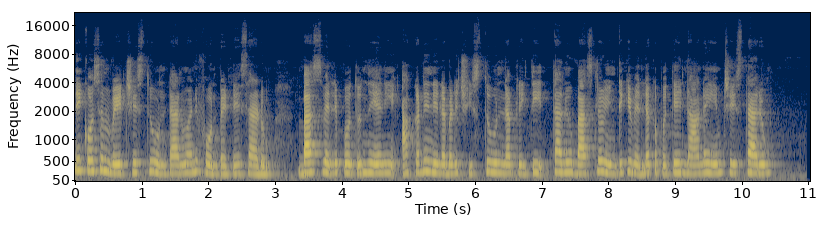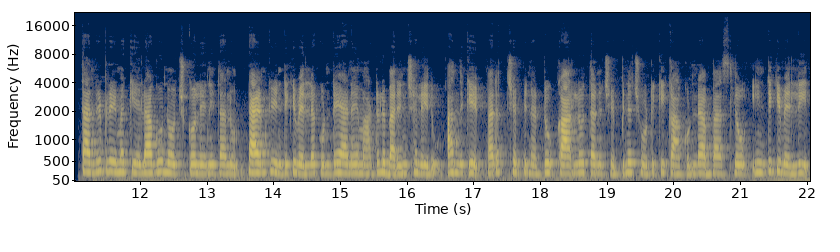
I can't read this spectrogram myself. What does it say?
నీకోసం వెయిట్ చేస్తూ ఉంటాను అని ఫోన్ పెట్టేశాడు. బస్ వెళ్ళిపోతుంది అని అక్కడిని నిలబడి చూస్తూ ఉన్న ప్రీతి తను బస్లో ఇంటికి వెళ్ళకపోతే నాన్న ఏం చేస్తారు? తండ్రి ప్రేమకి ఎలాగూ నోచుకోలేని తను టైంకి ఇంటికి వెళ్ళకుంటే అనే మాటలు భరించలేదు. అందుకే భరత్ చెప్పినట్టు కారులో తను చెప్పిన చోటుకి కాకుండా బస్లో ఇంటికి వెళ్ళి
